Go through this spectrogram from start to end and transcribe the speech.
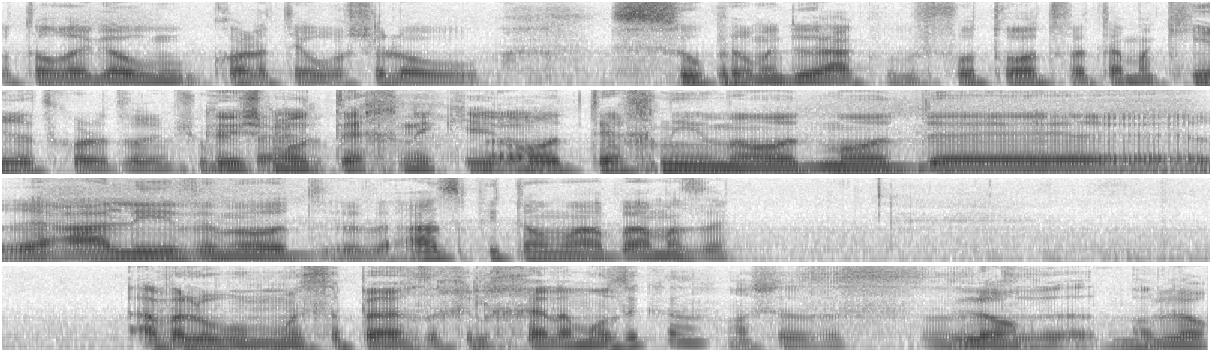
אותו רגע, הוא, כל התיאור שלו הוא סופר מדויק בפרוטרוט, ואתה מכיר את כל הדברים שהוא כאילו, יש מאוד טכני, כאילו. מאוד טכני, מאוד מאוד אה, ריאלי, ומאוד... ואז פתאום הבם הזה. אבל הוא מספר איך זה חלחל למוזיקה? או שזה... לא, זה- לא.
